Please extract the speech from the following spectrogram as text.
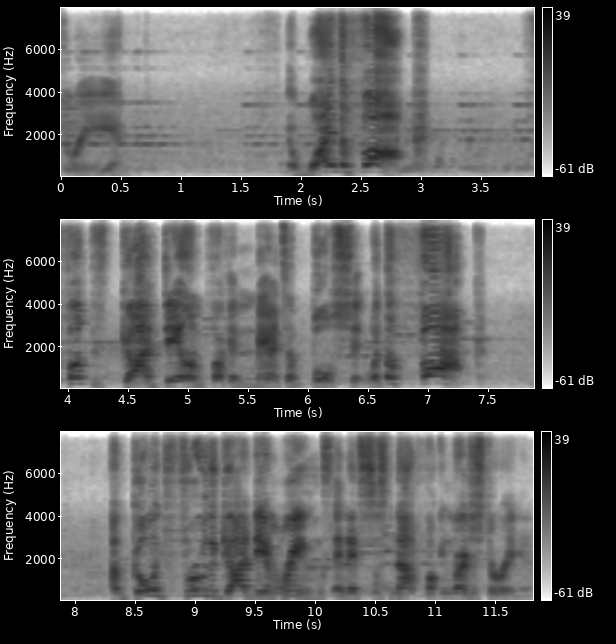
Three. Why the fuck? Fuck this goddamn fucking Manta bullshit. What the fuck? I'm going through the goddamn rings, and it's just not fucking registering it.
